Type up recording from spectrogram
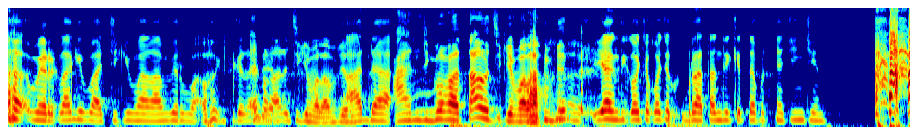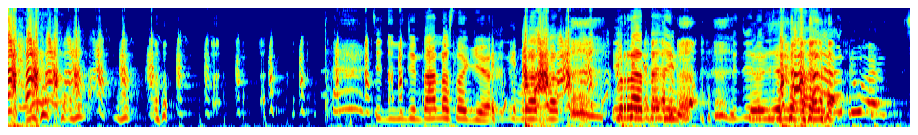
merek lagi Pak Ciki Malampir Pak. Waktu itu kan Emang ada. ada ciki malampir? Ada. Anjing gua enggak tahu ciki malampir. yang dikocok-kocok beratan dikit dapatnya cincin. Cincin-cincin Thanos lagi ya. Berat banget. Berat aja. Cincin-cincin Thanos.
